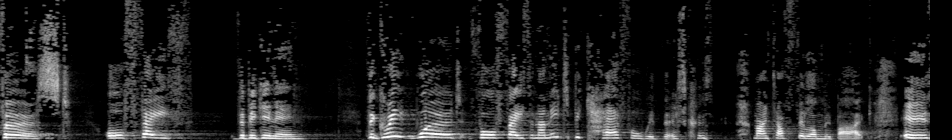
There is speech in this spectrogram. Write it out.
first or faith the beginning. The Greek word for faith, and I need to be careful with this because might have Phil on my back, is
